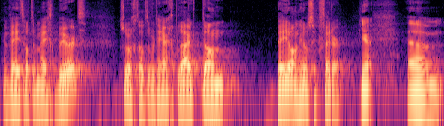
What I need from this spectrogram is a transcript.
en weet wat ermee gebeurt, zorgt dat het wordt hergebruikt, dan ben je al een heel stuk verder. Ja, um,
